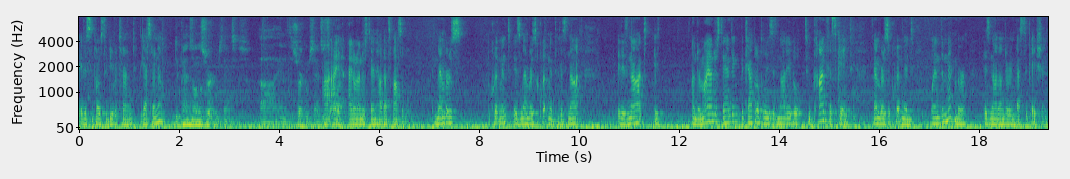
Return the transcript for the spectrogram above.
it is supposed to be returned, yes or no? Depends on the circumstances. Uh, And if the circumstances I, are. I I don't understand how that's possible. Members' equipment is members' equipment. It is not, it is not, it- under my understanding, the Capitol Police is not able to confiscate members' equipment when the member is not under investigation.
